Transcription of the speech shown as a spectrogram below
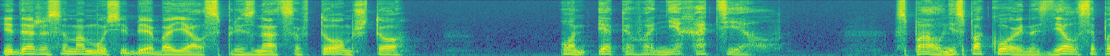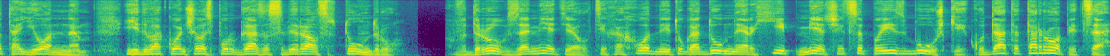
И даже самому себе боялся признаться в том, что он этого не хотел. Спал неспокойно, сделался потаенным, и едва кончилась пурга, засобирался в тундру. Вдруг заметил, тихоходный и тугодумный Архип мечется по избушке, куда-то торопится,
